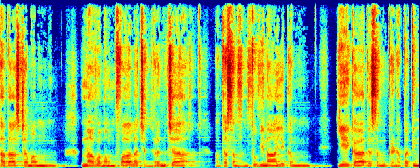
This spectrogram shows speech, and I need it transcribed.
తదాష్టమం నవమం ఫాలచంద్రం చ దశమం తు వినాయకం ఏకాదశం గణపతిం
